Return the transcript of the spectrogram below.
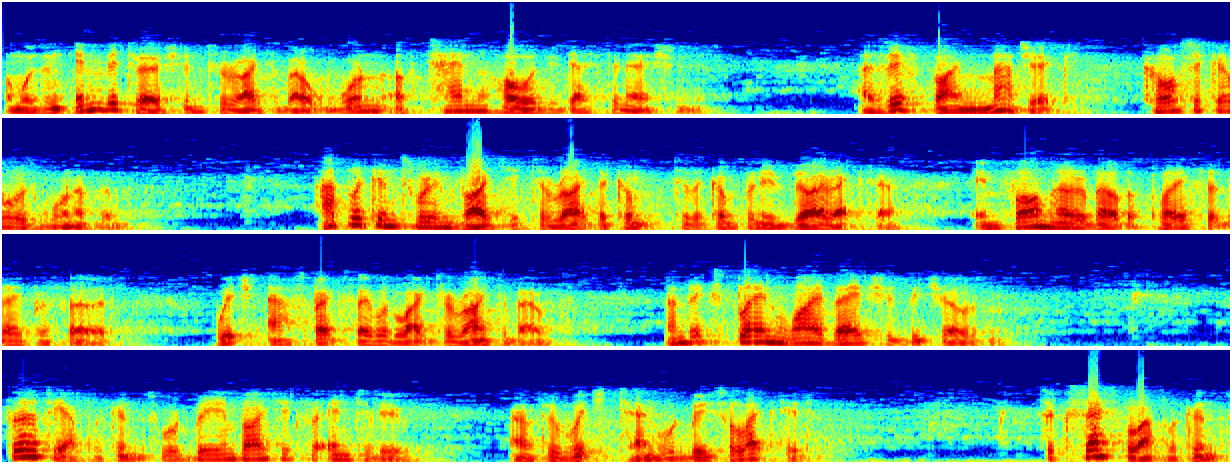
and was an invitation to write about one of ten holiday destinations. As if by magic, Corsica was one of them. Applicants were invited to write the to the company's director, inform her about the place that they preferred, which aspects they would like to write about, and explain why they should be chosen. Thirty applicants would be invited for interview, out of which ten would be selected. Successful applicants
